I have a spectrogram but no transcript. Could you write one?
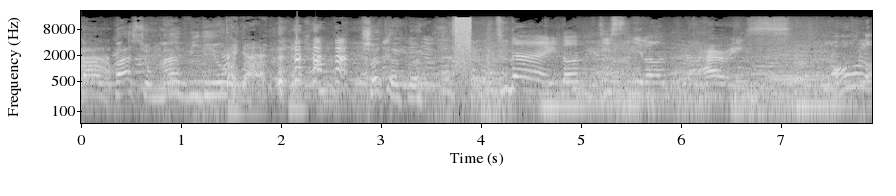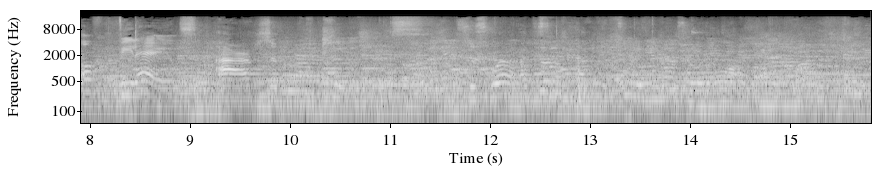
parle pas sur ma vidéo. Shut up. Tonight on Disneyland Paris, all of villains are the kings. Ce soir à Disneyland Paris, tous les vilains sont les rois.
